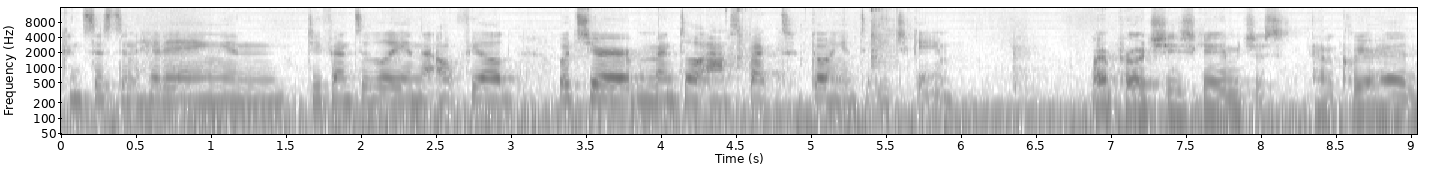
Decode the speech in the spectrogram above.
consistent hitting and defensively in the outfield. What's your mental aspect going into each game? My approach to each game is just have a clear head,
